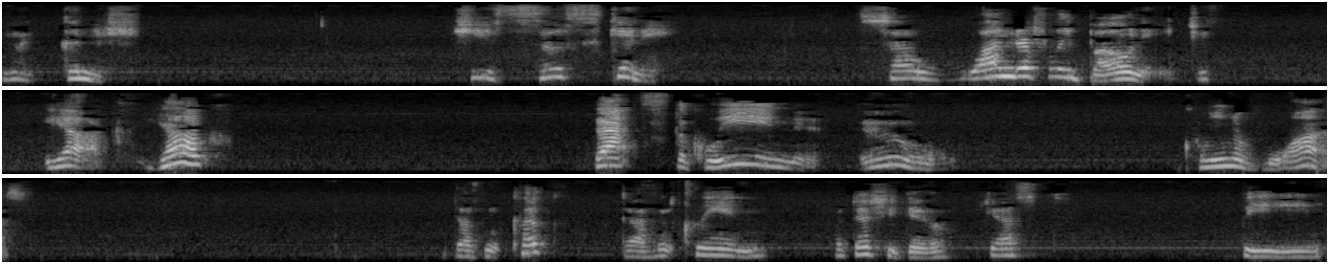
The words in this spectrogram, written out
My goodness, she is so skinny. So so wonderfully bony. Just yuck. Yuck. That's the queen. Ew. Queen of what? Doesn't cook, doesn't clean. What does she do? Just be.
